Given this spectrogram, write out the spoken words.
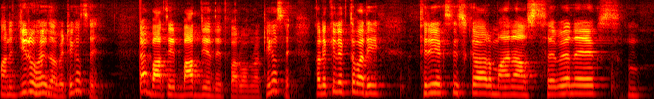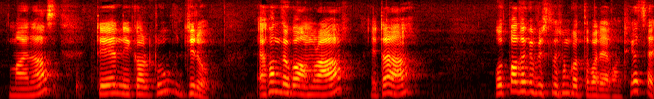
মানে জিরো হয়ে যাবে, ঠিক আছে? হ্যাঁ বাদ বাদ দিয়ে দিতে পারব আমরা, ঠিক আছে? তাহলে কি লিখতে পারি? Three X square minus seven X minus ten equal to zero এখন দেখো আমরা এটা উৎপাদকে বিশ্লেষণ করতে পারি এখন, ঠিক আছে?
